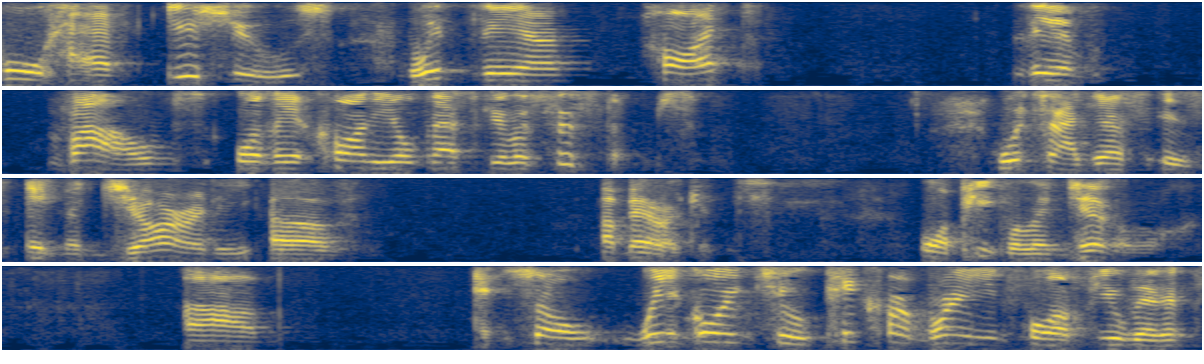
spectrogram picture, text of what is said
who have issues with their heart, their valves, or their cardiovascular systems, which I guess is a majority of Americans or people in general. Um, And so we're going to pick her brain for a few minutes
